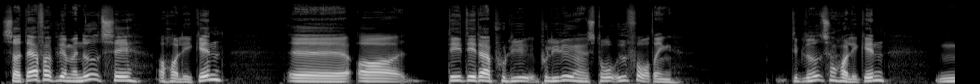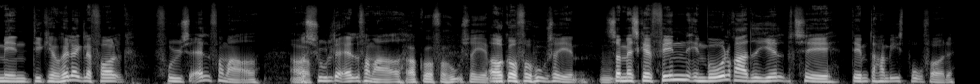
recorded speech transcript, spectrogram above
Så derfor bliver man nødt til at holde igen, Øh, og det er det, der er politi- politikernes store udfordring. De bliver nødt til at holde igen, men de kan jo heller ikke lade folk fryse alt for meget og, og sulte alt for meget. Og gå for hus og hjem. Og gå for hus og hjem. Mm. Så man skal finde en målrettet hjælp til dem, der har mest brug for det.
